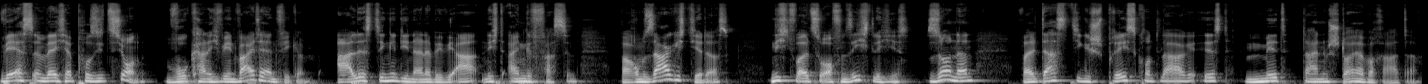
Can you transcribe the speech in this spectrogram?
wer ist in welcher Position? Wo kann ich wen weiterentwickeln? Alles Dinge, die in einer BWA nicht eingefasst sind. Warum sage ich dir das? Nicht, weil es so offensichtlich ist, sondern weil das die Gesprächsgrundlage ist mit deinem Steuerberater.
